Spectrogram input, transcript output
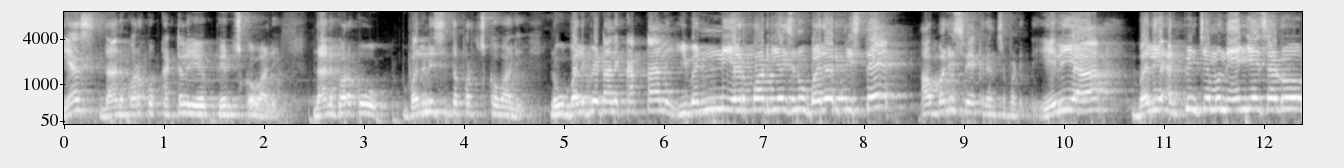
ఎస్ దాని కొరకు కట్టెలు పేర్చుకోవాలి. దాని కొరకు బలిని సిద్ధపరచుకోవాలి. నువ్వు బలిపీఠాన్ని కట్టాలి ఇవన్నీ ఏర్పాటు చేసి నువ్వు బలి అర్పిస్తే ఆ బలి స్వీకరించబడింది. ఏలియా బలి అర్పించే ముందు ఏం చేశాడు?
